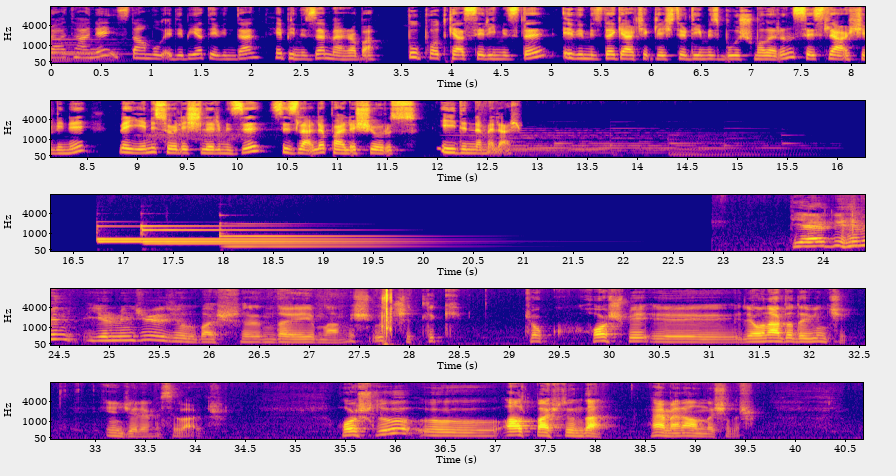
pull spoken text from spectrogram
Kıraathane İstanbul Edebiyat Evi'nden hepinize merhaba. Bu podcast serimizde evimizde gerçekleştirdiğimiz buluşmaların sesli arşivini ve yeni söyleşilerimizi sizlerle paylaşıyoruz. İyi dinlemeler. Pierre Duhem'in 20. yüzyıl başlarında yayımlanmış üç ciltlik çok hoş bir e, Leonardo da Vinci incelemesi vardır. Hoşluğu e, alt başlığından hemen anlaşılır.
